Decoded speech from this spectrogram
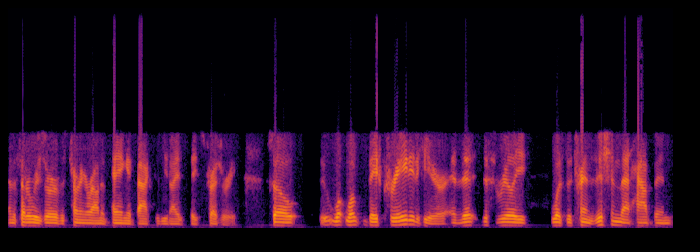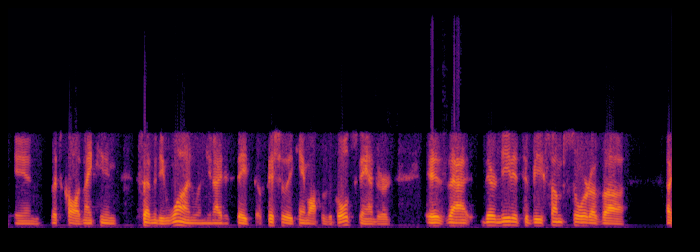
and the Federal Reserve is turning around and paying it back to the United States Treasury. So what, what they've created here, and th- this really was the transition that happened in, let's call it 1971, when the United States officially came off of the gold standard, is that there needed to be some sort of uh, a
